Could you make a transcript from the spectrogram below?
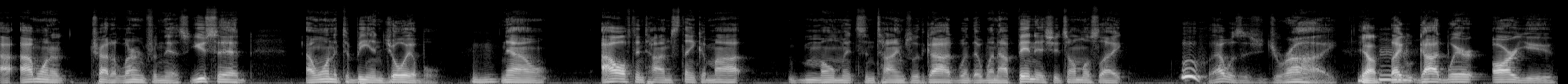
I, I want to try to learn from this. You said I want it to be enjoyable. Mm-hmm. Now, I oftentimes think of my moments and times with God when that when I finish, it's almost like, whew, that was just dry. Yeah. Mm-hmm. Like God, where are you?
